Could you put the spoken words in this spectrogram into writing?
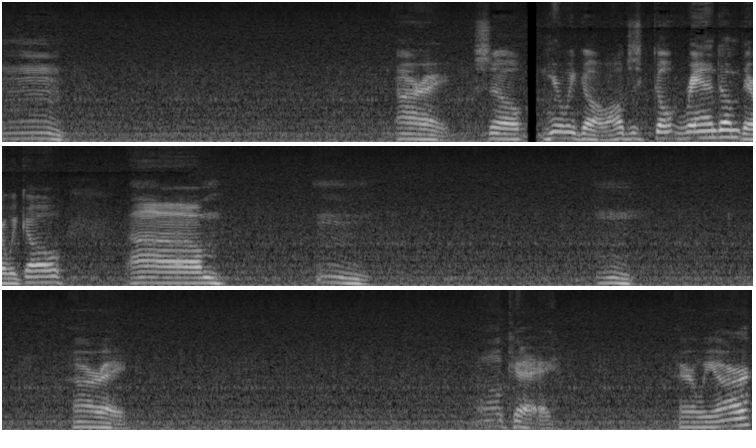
Mm. All right. So here we go. I'll just go random. There we go. Um. Mm. Mm. All right. Okay. There we are.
